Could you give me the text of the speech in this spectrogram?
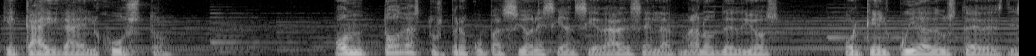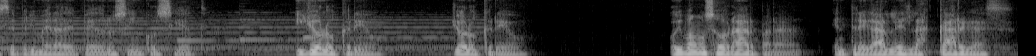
que caiga el justo. Pon todas tus preocupaciones y ansiedades en las manos de Dios porque Él cuida de ustedes, dice Primera de Pedro 5.7. Y yo lo creo, yo lo creo. Hoy vamos a orar para entregarles las cargas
